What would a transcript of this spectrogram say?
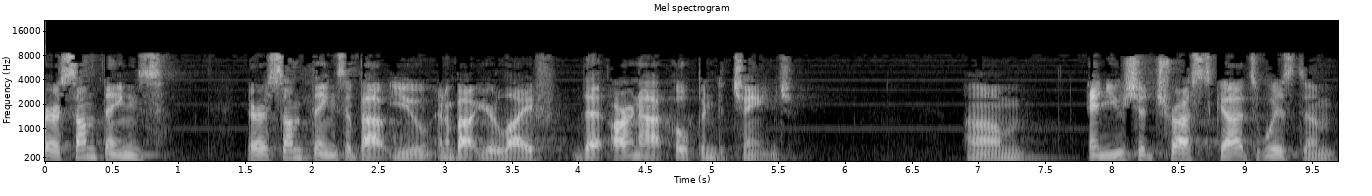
Are some things, there are some things about you and about your life that are not open to change. Um, and you should trust God's wisdom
